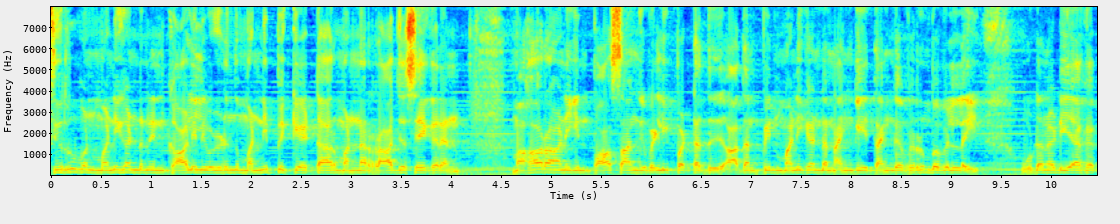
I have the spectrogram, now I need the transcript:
சிறுவன் மணிகண்டனின் காலில் விழுந்து மன்னிப்பு கேட்டார் மன்னர் ராஜசேகரன். மகாராணியின் பாசாங்கு வெளிப்பட்டது. அதன் பின் மணிகண்டன் அங்கே தங்க விரும்பவில்லை. உடனடியாக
